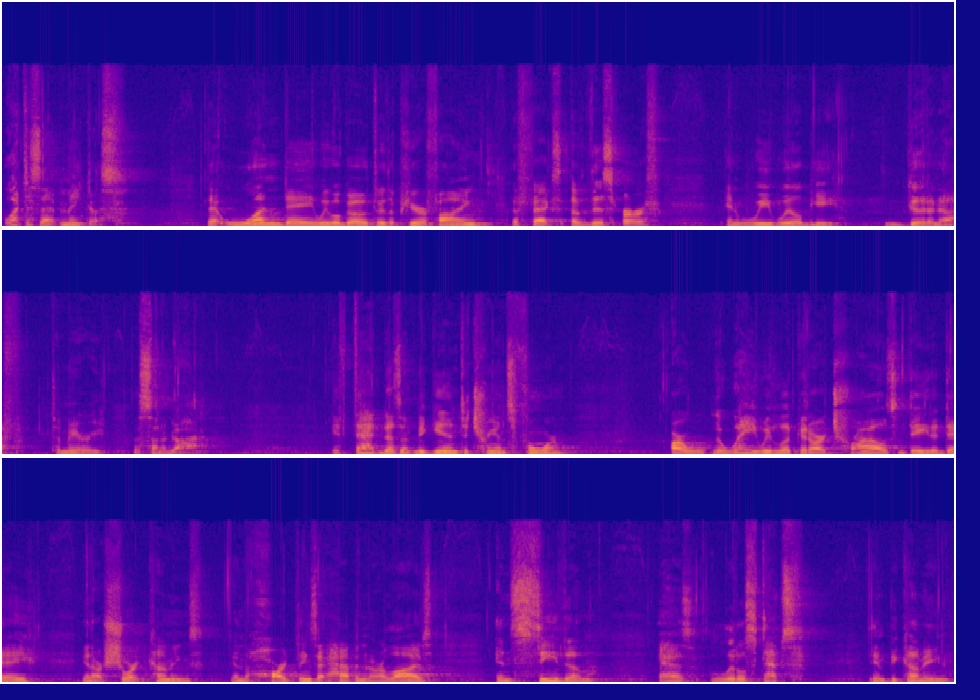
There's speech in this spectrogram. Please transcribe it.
What does that make us? That one day we will go through the purifying effects of this earth and we will be good enough to marry the Son of God if that doesn't begin to transform our, the way we look at our trials day to day and our shortcomings and the hard things that happen in our lives and see them as little steps in becoming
